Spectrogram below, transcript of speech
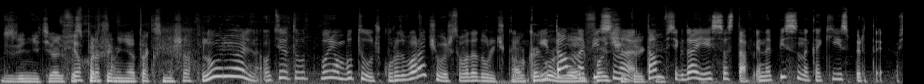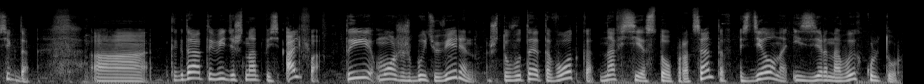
Извините, альфа-спирты меня так смешат. Ну, реально. У тебя ты вот прям бутылочку разворачиваешь с вододулечкой, и Алкогольные там альфачи написано, такие. там всегда есть состав, и написано, какие спирты. Всегда. А, когда ты видишь надпись «Альфа», ты можешь быть уверен, что вот эта водка на все 100% сделана из зерновых культур.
